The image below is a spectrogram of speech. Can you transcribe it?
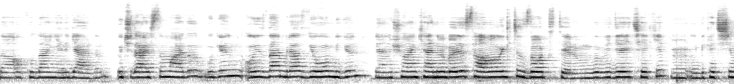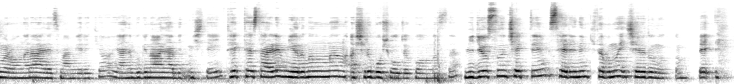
Daha okuldan yeni geldim. 3 dersim vardı bugün. O yüzden biraz yoğun bir gün. Yani şu an kendimi böyle sağlamak için zor tutuyorum. Bu videoyu çekip hmm, birkaç işim var onları halletmem gerekiyor. Yani bugün hala bitmiş değil. Tek tesellim yarınının aşırı boş olacak olması. Videosunu çektiğim serinin kitabını içeride unuttum. Bekleyin.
